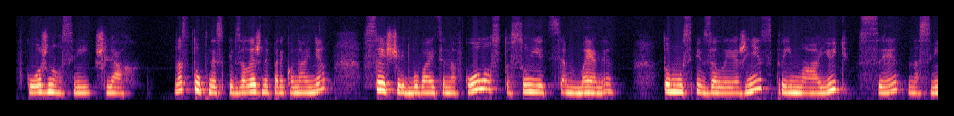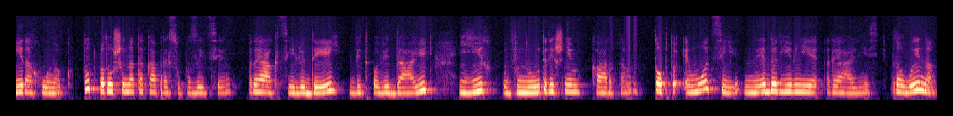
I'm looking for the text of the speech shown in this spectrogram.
В кожного свій шлях. Наступне співзалежне переконання: все, що відбувається навколо, стосується мене. Тому співзалежні сприймають все на свій рахунок. Тут порушена така пресупозиція. Реакції людей відповідають їх внутрішнім картам. Тобто емоції не дорівнює реальність. Провина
